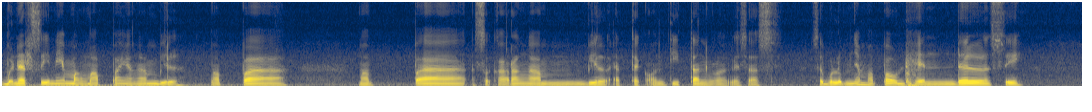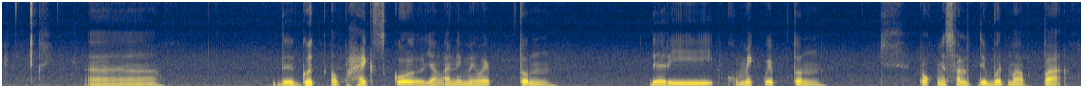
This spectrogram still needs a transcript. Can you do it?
benar sih ini emang Mappa yang ngambil. Mappa Mappa sekarang ngambil Attack on Titan kalau nggak salah. Sebelumnya Mappa udah handle sih uh, The Good of High School yang anime webtoon dari komik webtoon. Pokoknya salut dia buat Mappa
